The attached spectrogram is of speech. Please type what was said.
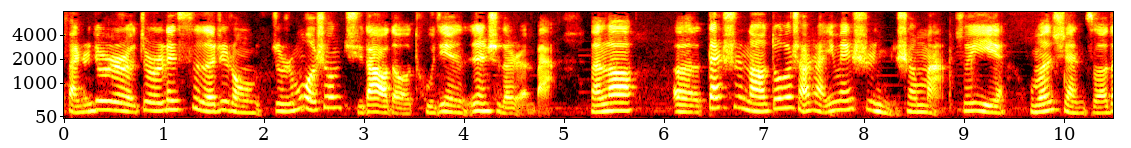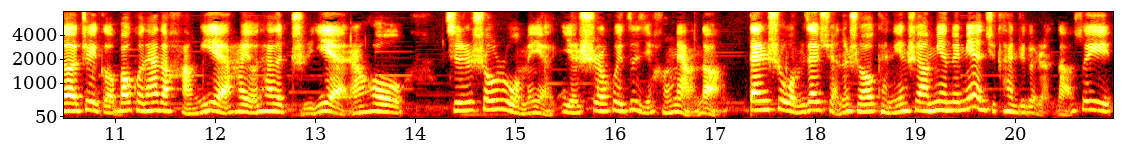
反正就是就是类似的这种就是陌生渠道的途径认识的人吧。完了，呃，但是呢，多多少少因为是女生嘛，所以我们选择的这个包括他的行业，还有他的职业，然后其实收入我们也也是会自己衡量的。但是我们在选的时候，肯定是要面对面去看这个人的，所以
